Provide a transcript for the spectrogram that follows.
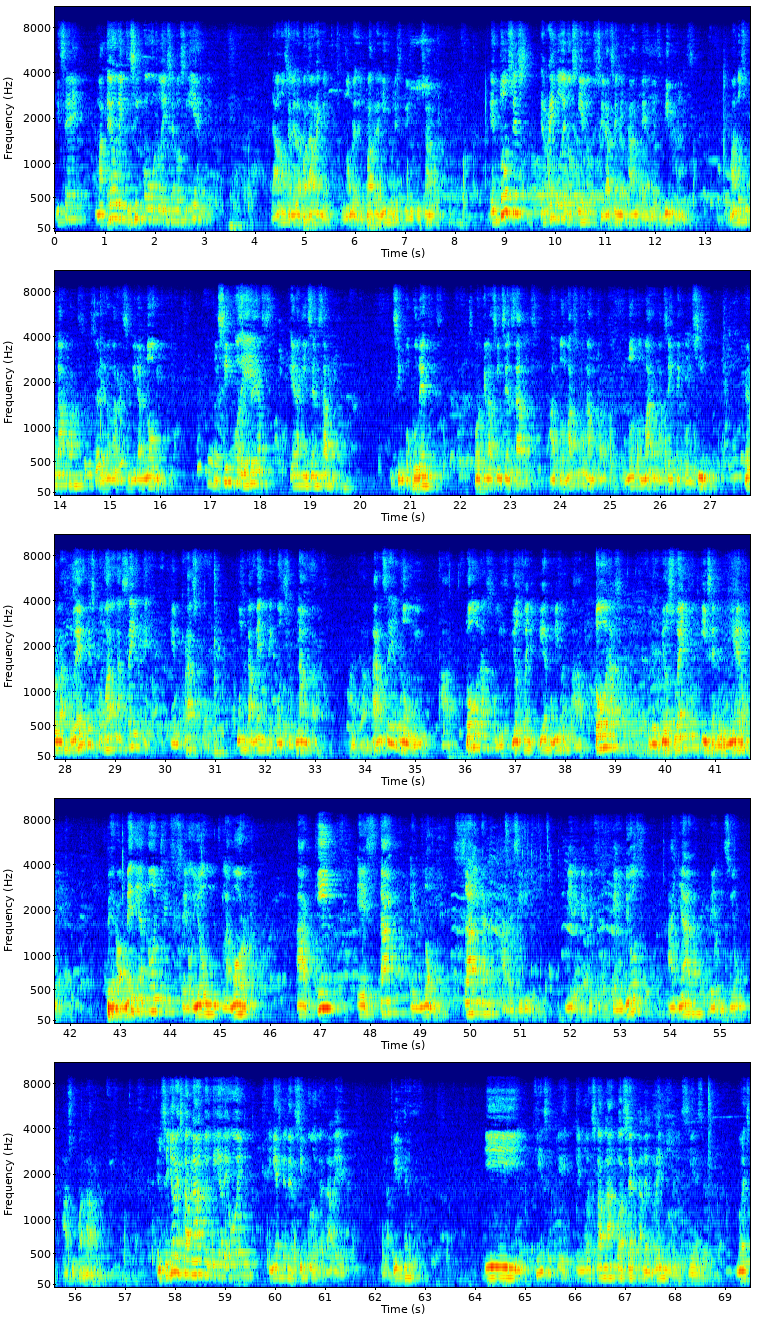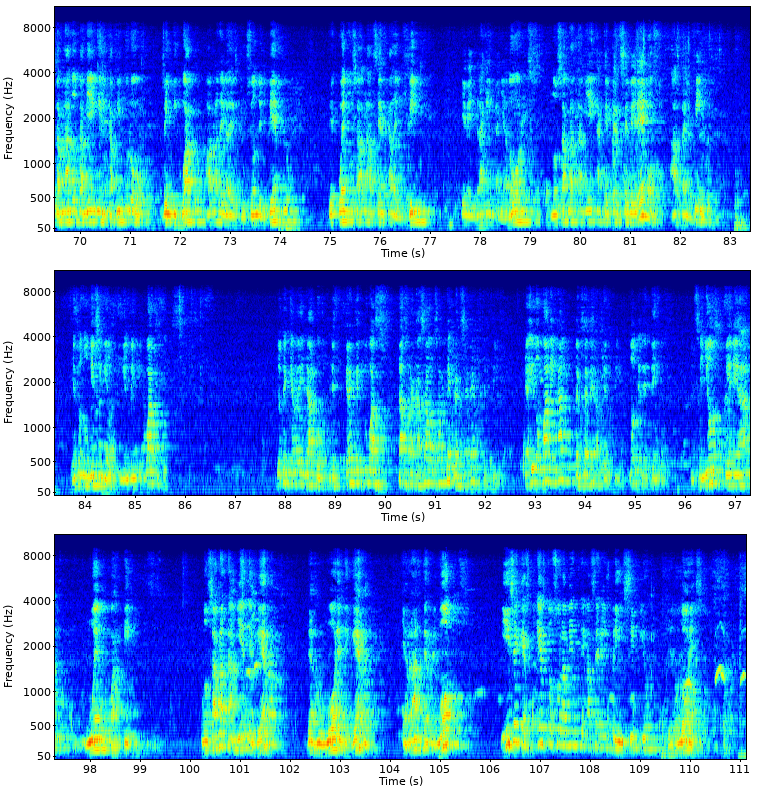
Dice Mateo 25.1 dice lo siguiente. Le vamos a leer la palabra en el nombre del Padre, del Hijo y del Espíritu Santo. Entonces el reino de los cielos será semejante a diez vírgenes. Tomando sus lámparas, salieron a recibir al novio. Y cinco de ellas eran insensatas y cinco prudentes. Porque las insensatas, al tomar sus lámparas, no tomaron aceite consigo. Pero las prudentes tomaron aceite en frasco juntamente con sus lámparas. Al tratarse el novio, a todas les dio sueño. Diga conmigo, a todas les dio sueño y se durmieron. Pero a medianoche se oyó un clamor. Aquí está el novio. Salgan a recibirlo. Mire qué precioso. Que Dios añada bendición a su palabra. El Señor está hablando el día de hoy en este versículo, ¿verdad? De, de la Virgen. Y fíjense que, nos está hablando acerca del reino del cielo. Nos está hablando también en el capítulo 24, habla de la destrucción del templo. Después nos habla acerca del fin, que vendrán engañadores. Nos habla también a que perseveremos hasta el fin. Eso nos dice en el 24. Yo te quiero decir algo. ¿Crees que tú has, estás fracasado? ¿Sabes qué? Perseveras hasta el fin. ¿Te ha ido mal en algo? Persevera hasta el fin. No te detengas. El Señor tiene algo nuevo para ti. Nos habla también de guerra, de rumores de guerra, que habrán terremotos. Y dice que esto solamente va a ser el principio de dolores.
